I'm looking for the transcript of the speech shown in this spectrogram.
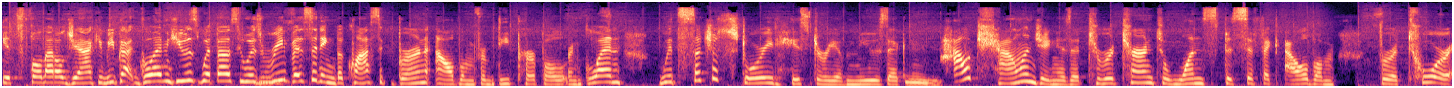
It's Full Metal Jackie. We've got Glenn Hughes with us, who is revisiting the classic Burn album from Deep Purple. And Glenn, with such a storied history of music, mm. how challenging is it to return to one specific album for a tour?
